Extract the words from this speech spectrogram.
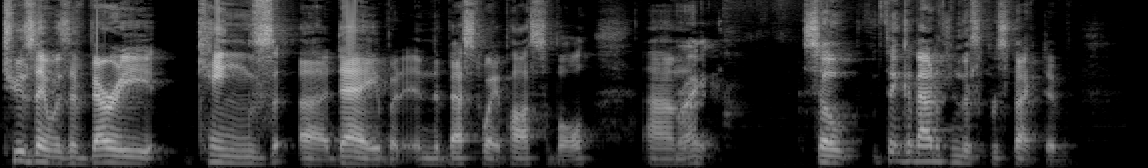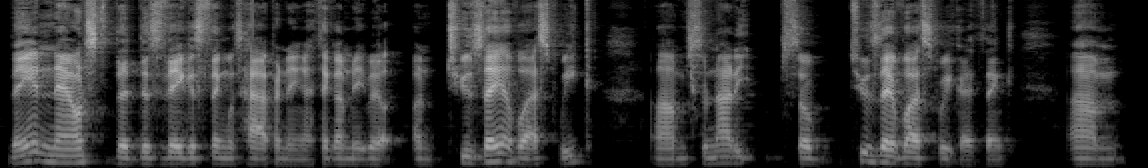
Tuesday was a very Kings uh, day, but in the best way possible. Um, right. So think about it from this perspective. They announced that this Vegas thing was happening. I think on maybe on Tuesday of last week. Um, so not so Tuesday of last week, I think. Um,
